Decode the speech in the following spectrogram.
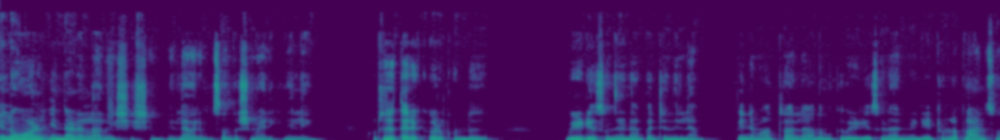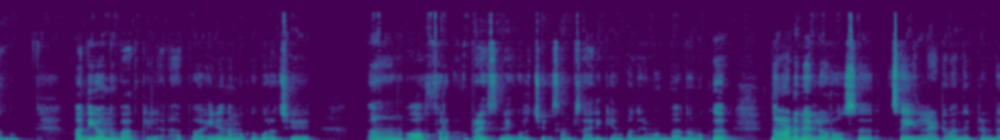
ഹലോ ആൾ എന്താണ് എല്ലാവരുടെ വിശേഷം? എല്ലാവരും സന്തോഷമായിരിക്കുന്നില്ലേ? കുറച്ച് തിരക്കുകൾ കൊണ്ട് വീഡിയോസ് ഒന്നും ഇടാൻ പറ്റുന്നില്ല. പിന്നെ മാത്രമല്ല നമുക്ക് വീഡിയോസ് ഇടാൻ വേണ്ടിയിട്ടുള്ള പ്ലാൻസ് ഒന്നും അധികമൊന്നും ബാക്കിയില്ല. അപ്പോൾ ഇനി നമുക്ക് കുറച്ച് ഓഫർ പ്രൈസിനെ കുറിച്ച് സംസാരിക്കാം. അതിനു മുമ്പ് നമുക്ക് നാടൻ എല്ലോ റോസ് സെയിലിനായിട്ട് വന്നിട്ടുണ്ട്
